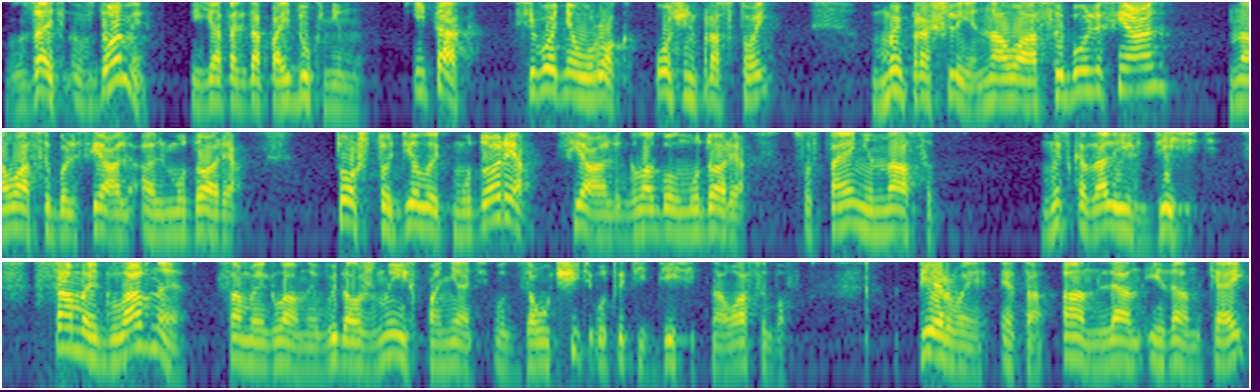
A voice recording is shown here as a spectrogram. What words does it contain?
Зайд в доме, и я тогда пойду к нему. Итак, сегодня урок очень простой. Мы прошли навасыбуль фиаль, навасыбуль фиаль аль мударя. То, что делает мударя, фиаль, глагол мударя, в состоянии насып. Мы сказали их 10. Самое главное, самое главное, вы должны их понять, вот заучить вот эти 10 навасыбов. Первые это ан, лян, идан, кай,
